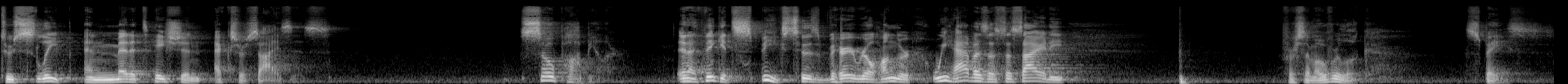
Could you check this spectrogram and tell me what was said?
to sleep and meditation exercises. So popular. And I think it speaks to this very real hunger we have as a society for some overlook space.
